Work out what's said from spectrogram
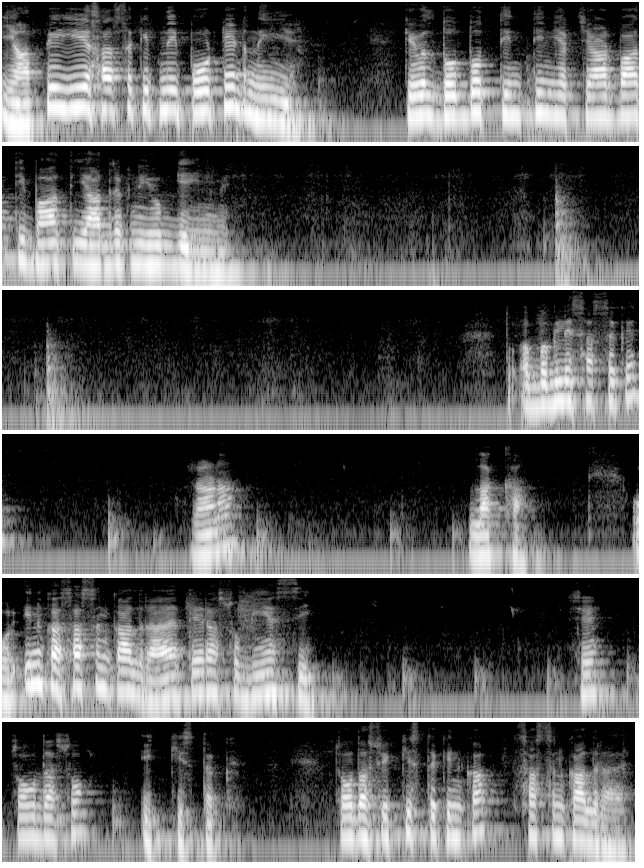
यहाँ पे ये शासक इतने इंपॉर्टेंट नहीं है। केवल दो दो, तीन तीन या चार बात ही बात याद रखने योग्य इनमें तो अब अगले शासक है राणा लाखा। और इनका शासनकाल रहा है तेरह सौ बयासी से चौदह सौ इक्कीस तक। चौदह सौ इक्कीस तक इनका शासनकाल रहा है।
